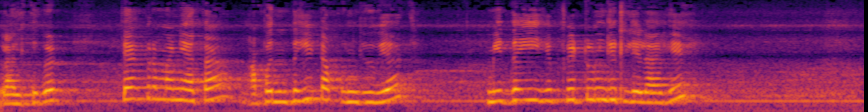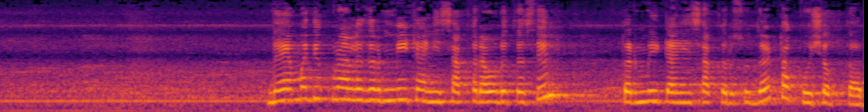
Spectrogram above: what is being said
लाल तिखट. त्याचप्रमाणे आता आपण दही टाकून घेऊयात. मी दही हे फेटून घेतलेलं आहे. दह्यामध्ये कुणाला जर मीठ आणि साखर आवडत असेल तर मीठ आणि साखरसुद्धा टाकू शकतात.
